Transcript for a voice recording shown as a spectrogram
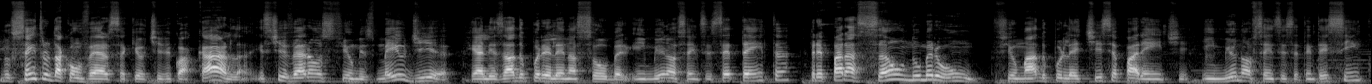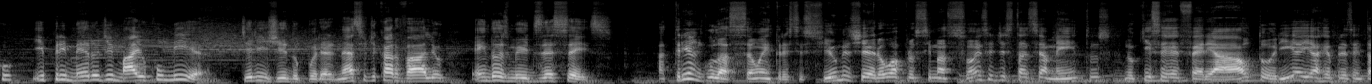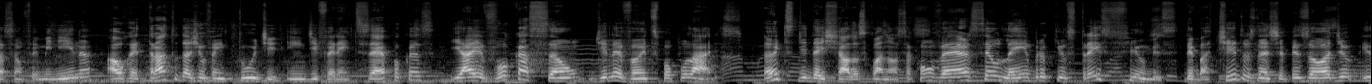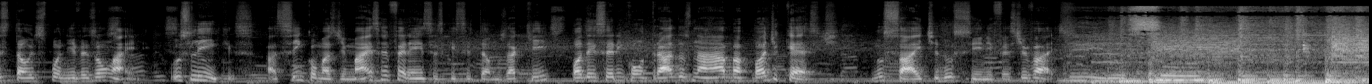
No centro da conversa que eu tive com a Carla estiveram os filmes Meio Dia, realizado por Helena Solberg em 1970, Preparação número 1, filmado por Letícia Parente em 1975, e 1 de Maio com Mia, dirigido por Ernesto de Carvalho em 2016. A triangulação entre esses filmes gerou aproximações e distanciamentos no que se refere à autoria e à representação feminina, ao retrato da juventude em diferentes épocas e à evocação de levantes populares. Antes de deixá-los com a nossa conversa, eu lembro que os três filmes debatidos neste episódio estão disponíveis online. Os links, assim como as demais referências que citamos aqui, podem ser encontrados na aba Podcast no site do Cine Festivais.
